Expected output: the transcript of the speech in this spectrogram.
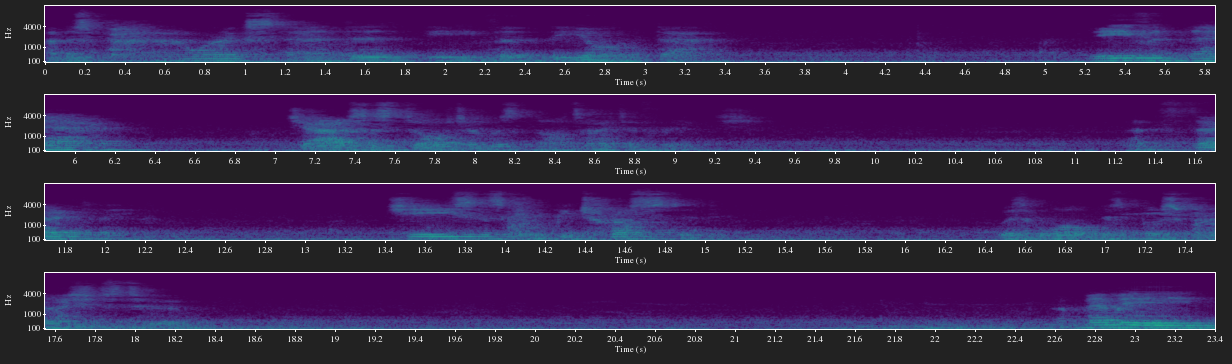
and his power extended even beyond. Even there, Jairus' daughter was not out of reach. And thirdly, Jesus could be trusted with what was most precious to him. And maybe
